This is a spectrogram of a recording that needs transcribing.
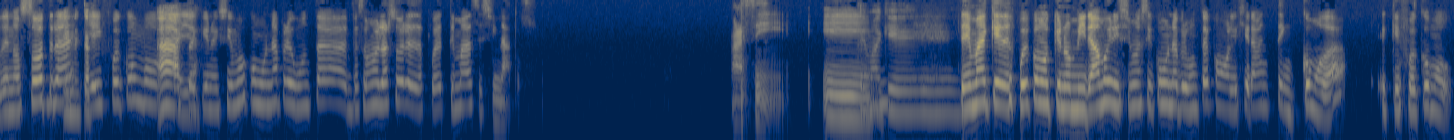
de nosotras. Y ahí fue como, ah, hasta que nos hicimos como una pregunta, empezamos a hablar sobre después el tema de asesinatos. Así. Y tema que... tema que después como que nos miramos y nos hicimos así como una pregunta como ligeramente incómoda, que fue como,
